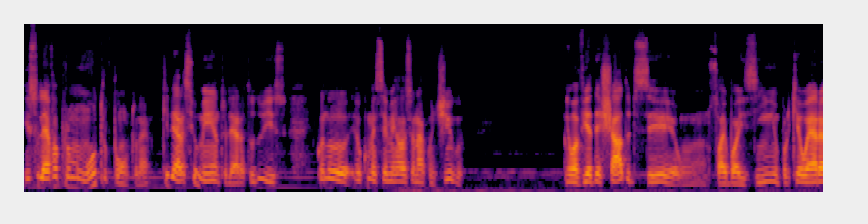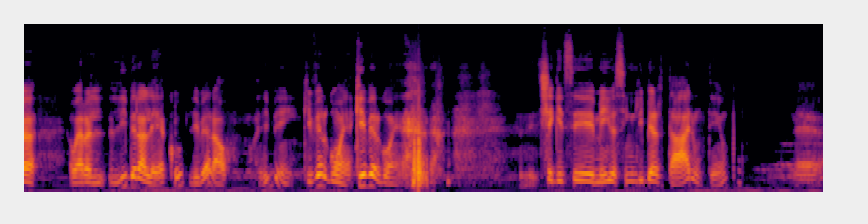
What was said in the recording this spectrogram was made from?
isso leva para um outro ponto, né? Que ele era ciumento, ele era tudo isso. Quando eu comecei a me relacionar contigo, eu havia deixado de ser um soy boyzinho, porque eu era, eu era liberaleco, liberal. Olha bem, que vergonha, que vergonha. Cheguei de ser meio assim libertário um tempo, né?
